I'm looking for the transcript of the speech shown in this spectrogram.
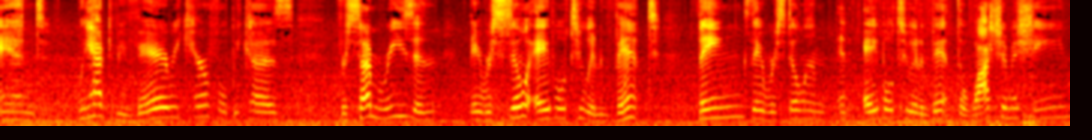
and we have to be very careful because, for some reason they were still able to invent things. They were still in, in, able to invent the washing machine.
